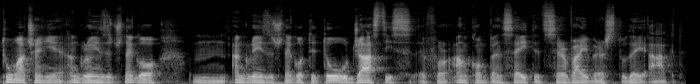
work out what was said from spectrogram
tłumaczenie anglojęzycznego, mm, anglojęzycznego tytułu Justice for Uncompensated Survivors Today Act.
